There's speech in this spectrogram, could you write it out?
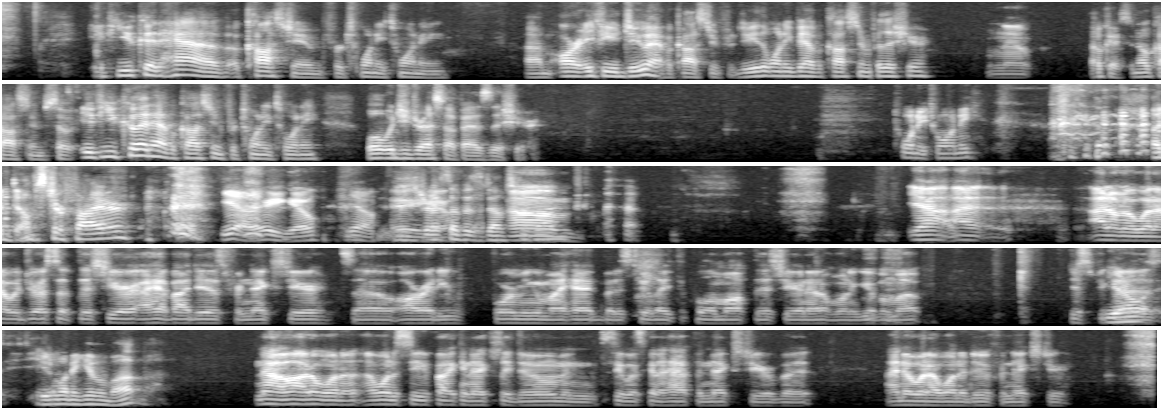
If you could have a costume for 2020, um, or if you do have a costume for, do either one of you have a costume for this year? No. Okay, so no costume. So if you could have a costume for 2020, what would you dress up as this year? 2020. A dumpster fire? Yeah, there you go. Yeah. There Just dress go. up as a dumpster Um, yeah, I I don't know what I would dress up this year. I have ideas for next year, so already forming in my head, but it's too late to pull them off this year, and I don't want to give them up. Just fire? You don't because. you don't want to give them up? No, I don't want to. I want to see if I can actually do them and see what's going to happen next year. But I know what I want to do for next year.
